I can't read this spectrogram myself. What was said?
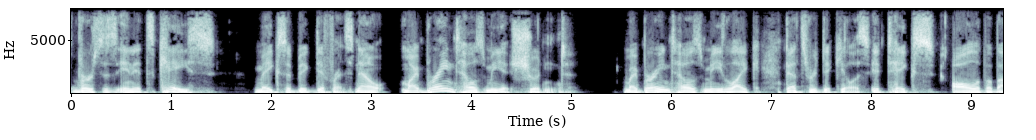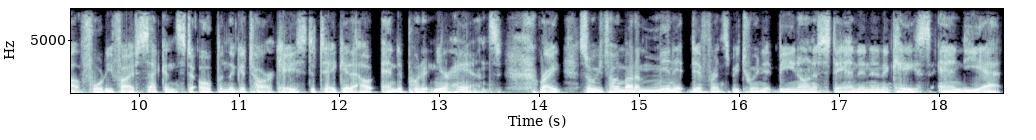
versus in its case makes a big difference. Now, my brain tells me it shouldn't. My brain tells me like that's ridiculous. It takes all of about 45 seconds to open the guitar case, to take it out and to put it in your hands, right? So we're talking about a minute difference between it being on a stand and in a case. And yet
